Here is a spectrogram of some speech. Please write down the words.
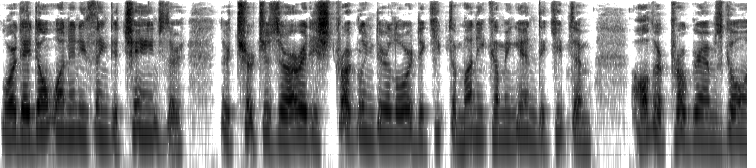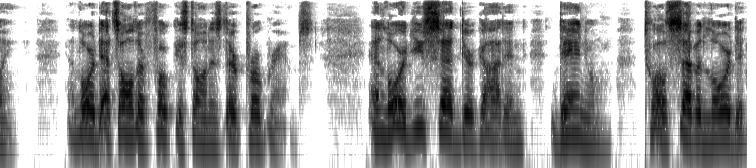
Lord, they don't want anything to change. Their their churches are already struggling, dear Lord, to keep the money coming in, to keep them all their programs going. And Lord, that's all they're focused on is their programs. And Lord, you said, dear God, in Daniel 12:7, Lord, that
